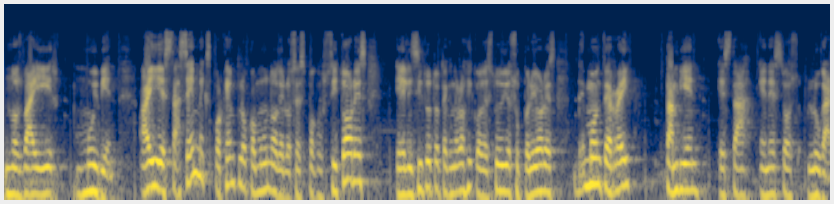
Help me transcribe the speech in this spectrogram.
nos va a ir muy bien. Ahí está CEMEX, por ejemplo, como uno de los expositores, el Instituto Tecnológico de Estudios Superiores de Monterrey también está en estos lugares.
